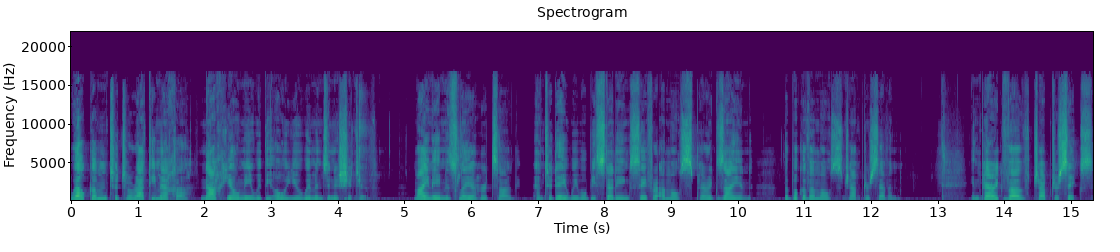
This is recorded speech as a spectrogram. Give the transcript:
Welcome to Torat Imecha, Nach Yomi with the OU Women's Initiative. My name is Leah Herzog, and today we will be studying Sefer Amos, Perek Zayin, the Book of Amos, Chapter 7. In Perek Vav, Chapter 6,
